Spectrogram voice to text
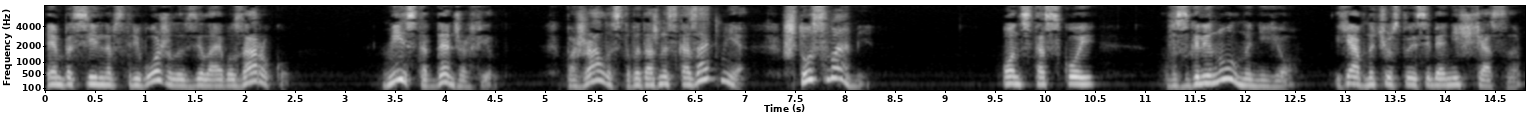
Эмбер сильно встревожилась, взяла его за руку. — Мистер Денджерфилд, пожалуйста, вы должны сказать мне, что с вами? Он с тоской взглянул на нее, явно чувствуя себя несчастным.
